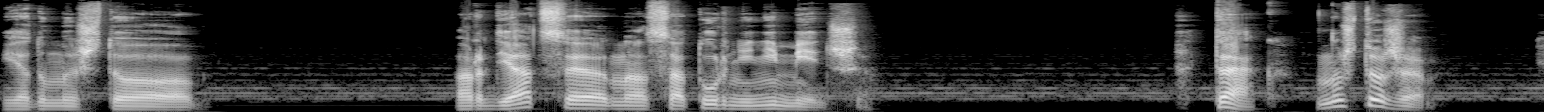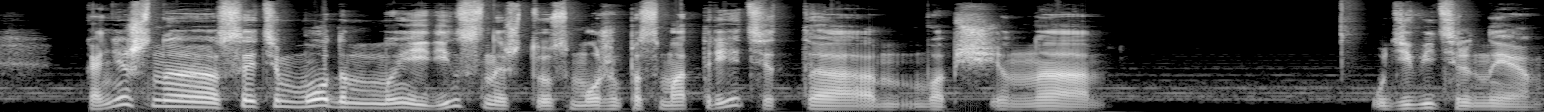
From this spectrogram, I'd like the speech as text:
Я думаю, что Радиация на Сатурне не меньше. Так, ну что же. Конечно, с этим модом мы единственное, что сможем посмотреть, это вообще на удивительные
